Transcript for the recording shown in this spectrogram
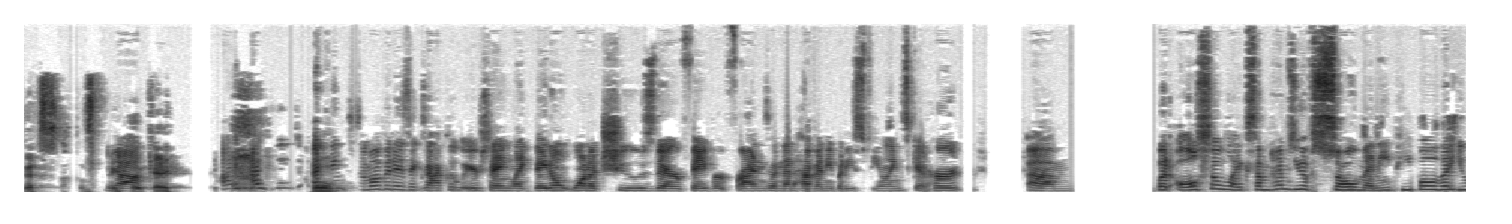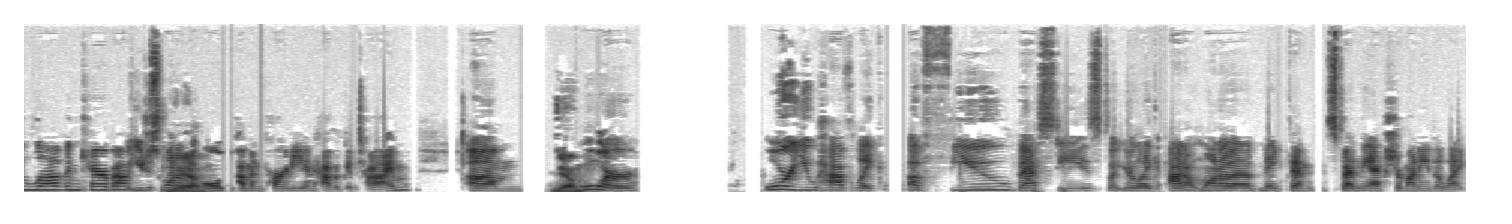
this i was like Yeah. okay I, I think Cool. I think some of it is exactly what you're saying. Like they don't want to choose their favorite friends and then have anybody's feelings get hurt. Um, but also like sometimes you have so many people that you love and care about, you just want them Yeah. to all come and party and have a good time. Um, yeah or or you have like a few besties, but you're like, I don't want to make them spend the extra money to like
